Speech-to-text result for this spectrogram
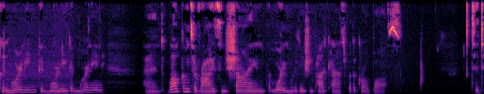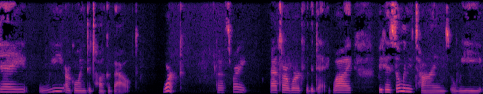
Good morning, good morning, good morning, and welcome to Rise and Shine, the morning motivation podcast for the girl boss. Today, we are going to talk about work. That's right, that's our word for the day. Why? Because so many times we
